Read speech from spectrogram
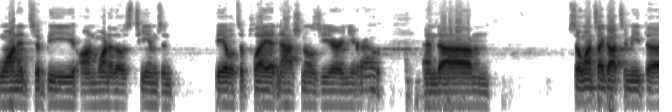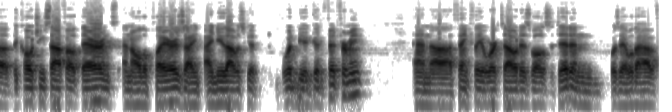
wanted to be on one of those teams and be able to play at nationals year in year out, and um, so once I got to meet the the coaching staff out there and, and all the players, I, I knew that was good would be a good fit for me, and uh, thankfully it worked out as well as it did, and was able to have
